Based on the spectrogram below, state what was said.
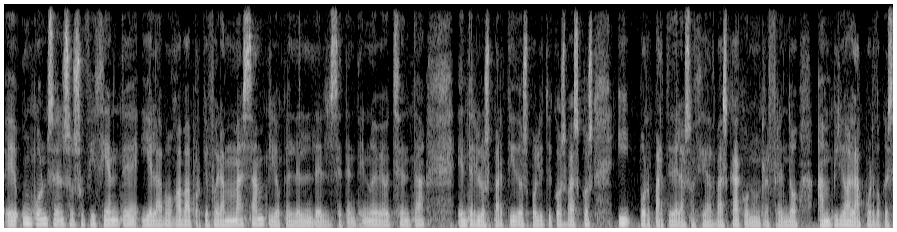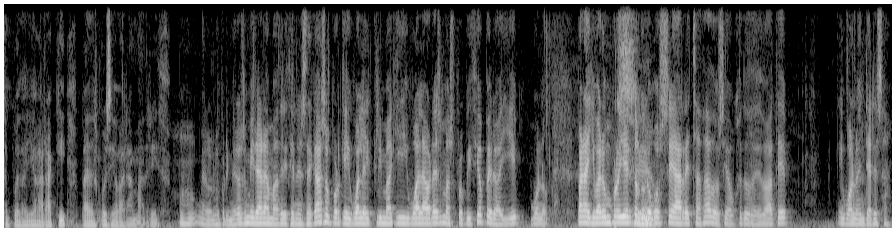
eh, un consenso suficiente y él abogaba porque fuera más amplio que el del, del 79-80 entre los partidos políticos vascos y por parte de la sociedad vasca con un refrendo amplio al acuerdo que se pueda llegar aquí para después llevar a Madrid. lo primero es mirar a Madrid en este caso, porque igual el clima aquí igual ahora es más propicio, pero allí, bueno, para llevar un proyecto que luego sea rechazado, sea objeto de debate, igual no interesa.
